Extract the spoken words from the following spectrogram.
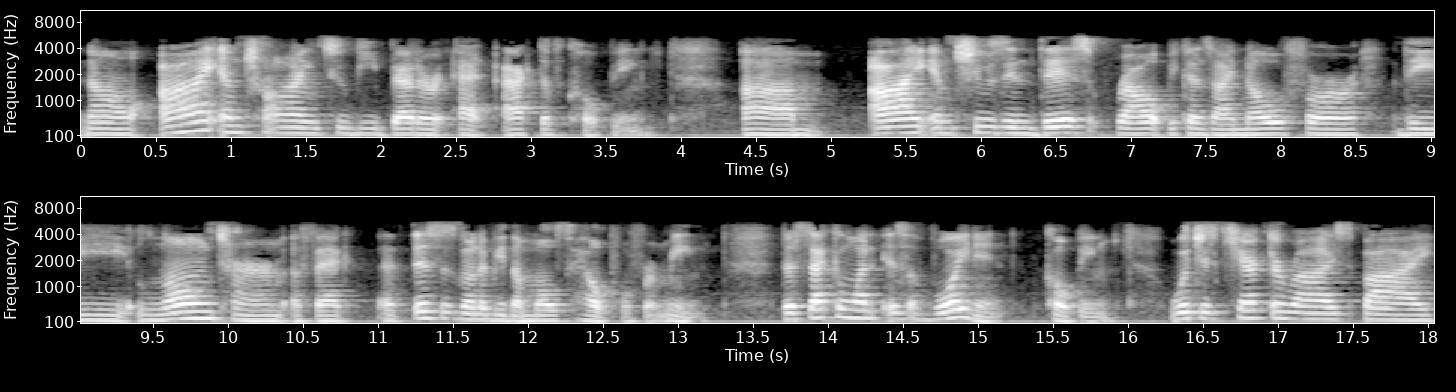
Now, I am trying to be better at active coping. Um, I am choosing this route because I know for the long term effect that this is going to be the most helpful for me. The second one is avoidant coping, which is characterized by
